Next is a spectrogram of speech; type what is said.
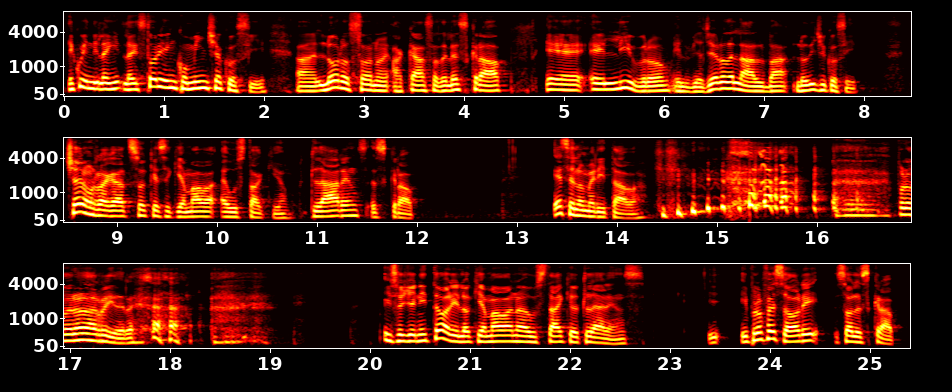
e, quindi la, la, storia incomincia così. Uh, loro sono a casa delle scrap e, e, il libro, Il viaggiero dell'alba, lo dice così. C'era un ragazzo che si chiamava Eustachio, Clarence Scrap, e se lo meritava. Proverò a ridere. I suoi genitori lo chiamavano Eustachio Clarence, i, i professori solo Scrap.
